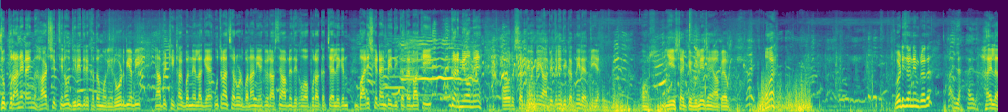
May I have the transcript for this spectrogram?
जो पुराने टाइम में हार्डशिप थी ना वो धीरे धीरे खत्म हो रही है। रोड भी अभी यहाँ पे ठीक ठाक बनने लग गया है। उतना अच्छा रोड बना नहीं है क्योंकि रास्ते में आपने देखा हुआ पूरा कच्चा है लेकिन बारिश के टाइम पर ही दिक्कत है। बाकी गर्मियों में और सर्दियों में यहाँ पे इतनी दिक्कत नहीं रहती है। और ये इस टाइप के विलेज हैं यहाँ पे अब। Omar what is your brother Haila Haila Haila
